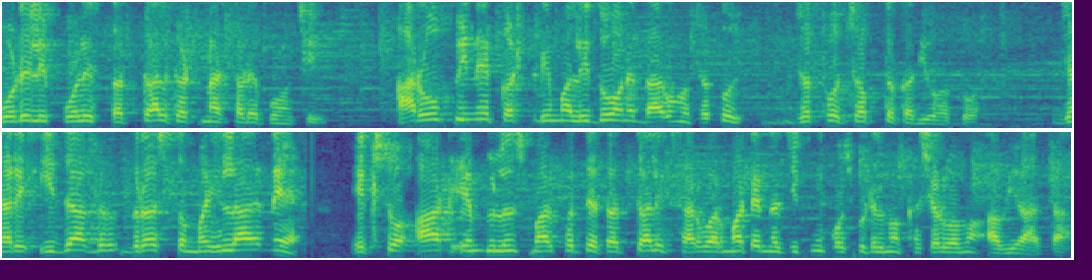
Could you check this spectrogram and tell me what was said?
બોડેલી પોલીસ તત્કાલ ઘટના સ્થળે પહોંચી. આરોપીને કસ્ટડીમાં લીધો અને દારૂનો જથ્થો જથ્થો જપ્ત કર્યો હતો. જ્યારે ઈજાગ્રસ્ત મહિલાને એકસો આઠ એમ્બ્યુલન્સ મારફતે તાત્કાલિક સારવાર માટે નજીકની હોસ્પિટલમાં ખસેડવામાં આવ્યા હતા.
